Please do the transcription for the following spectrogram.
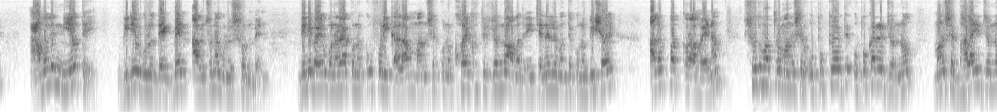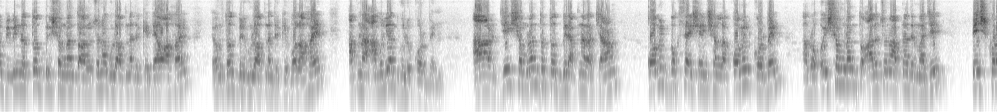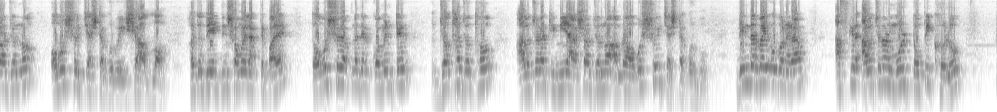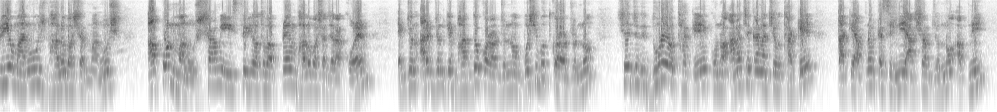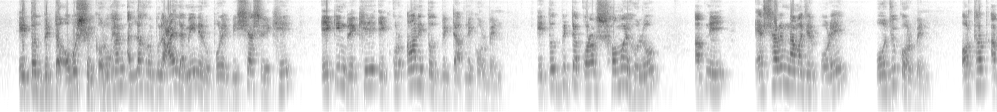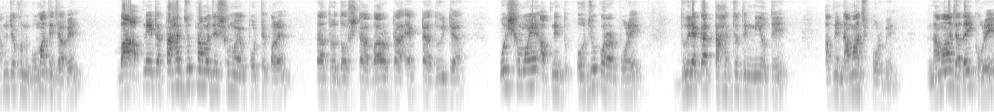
আমলের নিয়তে ভিডিওগুলো দেখবেন, আলোচনাগুলো শুনবেন। দিনী ভাই বোনেরা, কোনো কুফরি কালাম, মানুষের কোনো ক্ষয়ক্ষতির জন্য আমাদের এই চ্যানেলের মধ্যে কোনো বিষয় আলোকপাত করা হয় না। শুধুমাত্র মানুষের উপকার উপকারের জন্য, মানুষের ভালাইয়ের জন্য বিভিন্ন তদবির সংক্রান্ত আলোচনাগুলো আপনাদেরকে দেওয়া হয় এবং তদবিরগুলো আপনাদেরকে বলা হয়। আপনার আমলিয়াতগুলো করবেন। আর যেই সংক্রান্ত তদবির আপনারা চান কমেন্ট বক্সে এসে ইনশাল্লাহ কমেন্ট করবেন। আমরা ওই সংক্রান্ত আলোচনা আপনাদের মাঝে পেশ করার জন্য অবশ্যই চেষ্টা করব ইনশাআল্লাহ। হয়তো দু একদিন সময় লাগতে পারে। তো অবশ্যই আপনাদের কমেন্টের যথাযথ আলোচনাটি নিয়ে আসার জন্য আমরা অবশ্যই চেষ্টা করব। দিনদার ভাই ও বোনেরা, আজকের আলোচনার মূল টপিক হলো প্রিয় মানুষ, ভালোবাসার মানুষ, আপন মানুষ, স্বামী, স্ত্রী অথবা প্রেম ভালোবাসা যারা করেন, একজন আরেকজনকে বাধ্য করার জন্য, বশীভূত করার জন্য সে যদি দূরেও থাকে, কোনো আনাচে কানাচেও থাকে, তাকে আপনার কাছে নিয়ে আসার জন্য আপনি এই তদবিরটা অবশ্যই করুন মহান আল্লাহ রবুল আলমিনের উপরে বিশ্বাস রেখে একিন রেখে এই কোরআনই তদবিরটা আপনি করবেন। এই তদবিরটা করার সময় হলো আপনি এশারের নামাজের পরে অজু করবেন। অর্থাৎ আপনি যখন ঘুমাতে যাবেন বা আপনি এটা তাহাজ্জুদ নামাজের সময় পড়তে পারেন, রাত্র দশটা, বারোটা, একটা, দুইটা ওই সময়ে আপনি অজু করার পরে দুই রেখার তাহাজ্যতের নিয়তে আপনি নামাজ পড়বেন। নামাজ আদায় করে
